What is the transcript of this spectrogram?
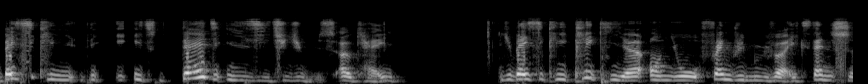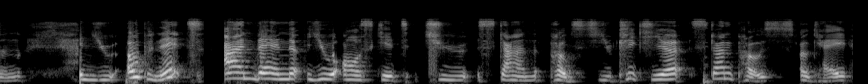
basically the, it's dead easy to use. Okay you basically click here on your friend remover extension and you open it and then you ask it to scan posts. You click here, scan posts, okay,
